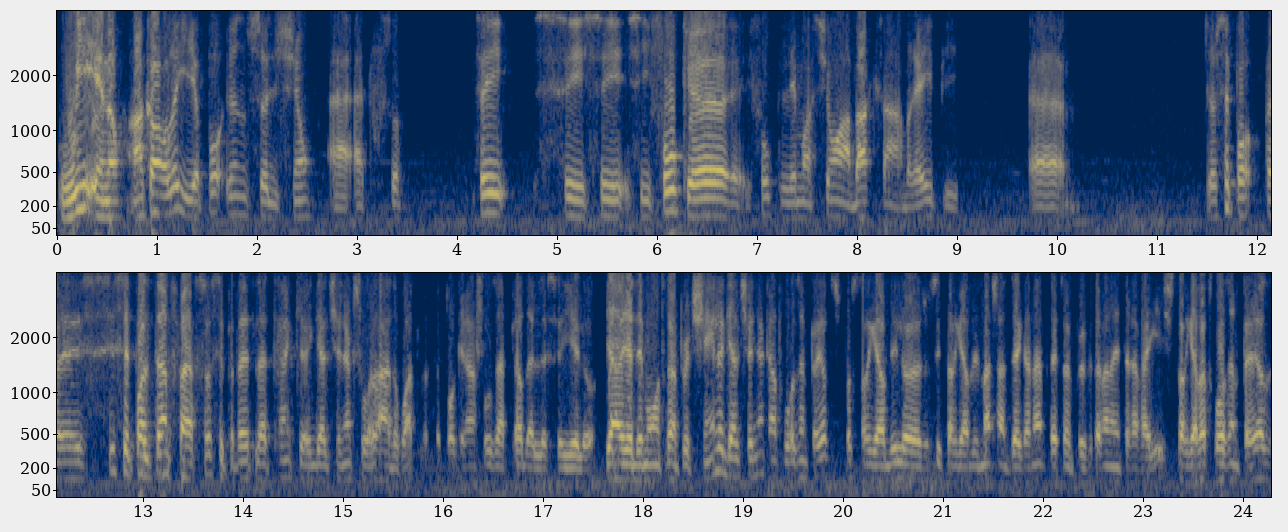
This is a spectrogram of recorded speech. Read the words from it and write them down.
Oui et non. Encore là, il n'y a pas une solution à, tout ça. Tu sais, c'est, il faut que, il faut que l'émotion embarque, ça embraye, puis euh, je sais pas. Euh, si c'est pas le temps de faire ça, c'est peut-être le temps que Galchenyuk soit là à droite. Là. T'as pas grand-chose à perdre à l'essayer là. Hier, il a démontré un peu de chien, là, Galchenyuk, en troisième période. Je sais pas si t'as regardé, là, je sais que t'as regardé le match en diagonale peut-être un peu vite avant d'aller travailler. Si t'as regardé la troisième période,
